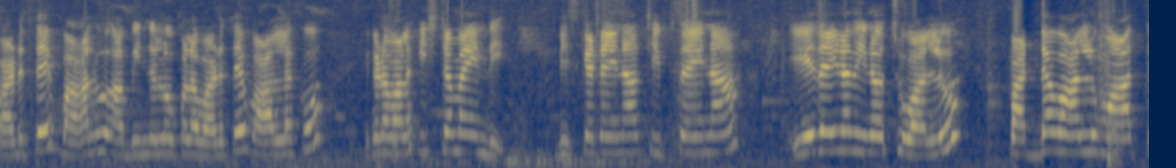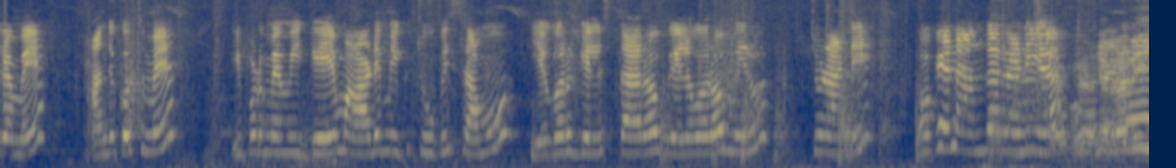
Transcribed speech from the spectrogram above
పడితే బాలు ఆ బిందె లోపల పడితే వాళ్ళకు ఇక్కడ వాళ్ళకి ఇష్టమైంది. బిస్కెట్ అయినా చిప్స్ అయినా ఏదైనా తినొచ్చు వాళ్ళు. పడ్డ వాళ్ళు మాత్రమే. అందుకోసమే ఇప్పుడు మేము ఈ గేమ్ ఆడి మీకు చూపిస్తాము. ఎవరు గెలుస్తారో గెలవరో మీరు చూడండి. ఓకేనా? అందరు రెడీయా? ఓకే రెడీ.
